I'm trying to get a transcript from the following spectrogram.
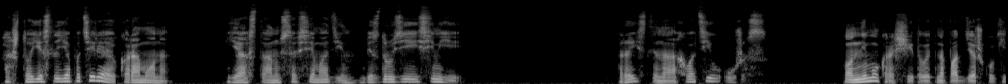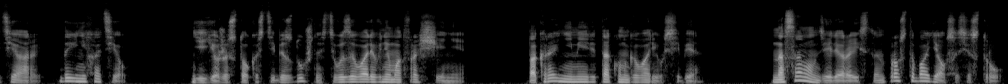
«А что, если я потеряю Карамона? Я останусь совсем один, без друзей и семьи». Рейстлина охватил ужас. Он не мог рассчитывать на поддержку Китиары, да и не хотел. Ее жестокость и бездушность вызывали в нем отвращение. По крайней мере, так он говорил себе. На самом деле Рейстлин просто боялся сестру.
